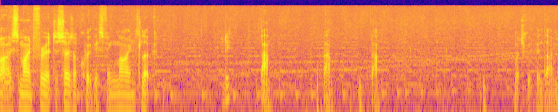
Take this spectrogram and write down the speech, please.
Oh, I just mined through it. Just shows how quick this thing mines. Look. Ready? Bam. Bam. Bam. Much quicker than diamond.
